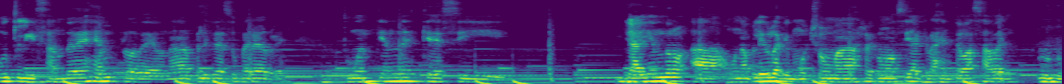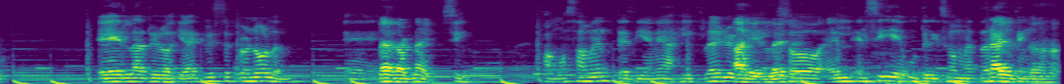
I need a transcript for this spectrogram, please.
utilizando el ejemplo de una película de superhéroes, tú entiendes que si ya yéndonos a una película que es mucho más reconocida que la gente va a saber, Ujú. es la trilogía de Christopher Nolan. eh, La de Dark Knight. Sí. Famosamente tiene a Heath Ledger. A que Heath Ledger. hizo- él, él sí utilizó method acting, ajá,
